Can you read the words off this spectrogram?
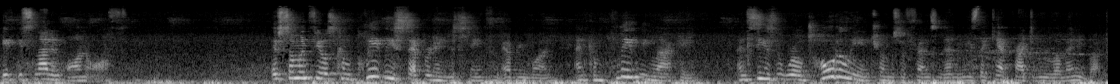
be. It, it's not an on-off thing. If someone feels completely separate and distinct from everyone and completely lacking and sees the world totally in terms of friends and enemies, they can't practically love anybody,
